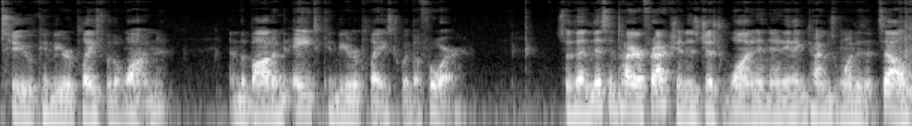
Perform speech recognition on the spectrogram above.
2 can be replaced with a 1, and the bottom 8 can be replaced with a 4. So then this entire fraction is just 1, and anything times 1 is itself,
